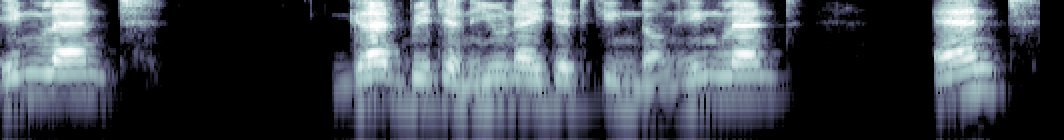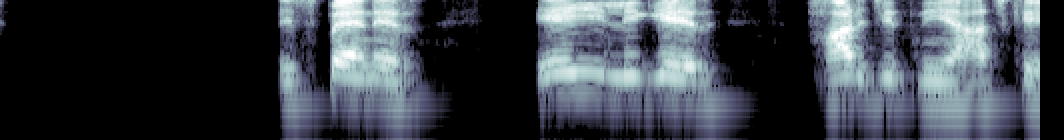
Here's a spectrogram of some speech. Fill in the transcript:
England, great Britain, united kingdom, England and স্পেনের এই লিগের হার জিত নিয়ে আজকে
